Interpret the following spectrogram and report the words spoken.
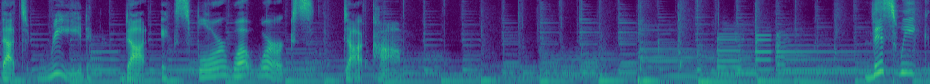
That's read.explorewhatworks.com. This week,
